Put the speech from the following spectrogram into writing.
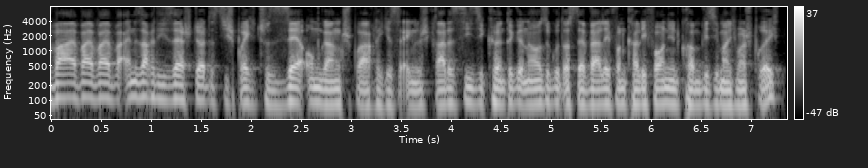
Weil, weil, weil, weil eine Sache, die sehr stört, ist, die sprechen schon sehr umgangssprachliches Englisch. Gerade sie, sie könnte genauso gut aus der Valley von Kalifornien kommen, wie sie manchmal spricht.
